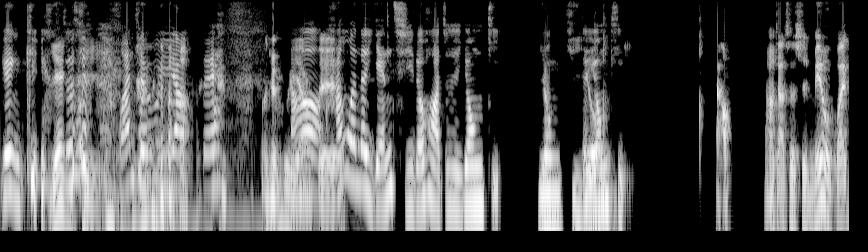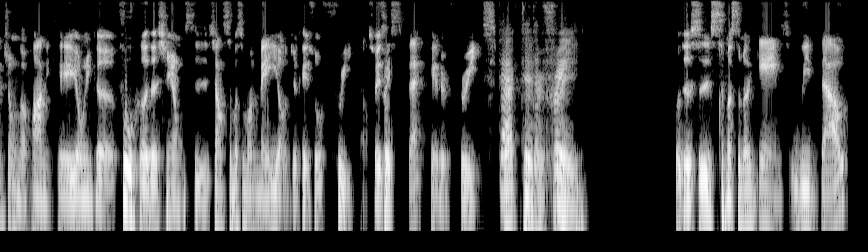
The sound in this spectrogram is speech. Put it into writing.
Genki，就是完全不一样，对，完全不一样。然后韩文的延期的话就是 Yonki，Yonki，Yonki。好，然后假设是没有观众的话，你可以用一个复合的形容词，像什么什么没有，就可以说 free，所以是 spectator free，spectator free，或者是什么什么 games without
